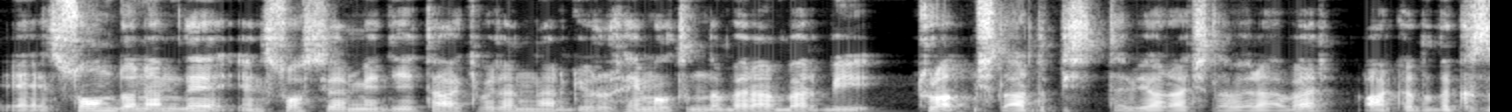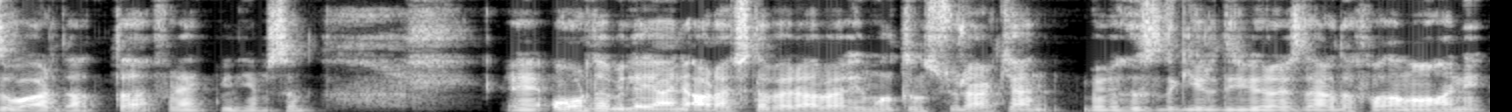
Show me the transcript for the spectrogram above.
E, son dönemde yani sosyal medyayı takip edenler görür Hamilton'la beraber bir tur atmışlardı pistte bir araçla beraber. Arkada da kızı vardı hatta Frank Williams'ın. E, orada bile yani araçla beraber Hamilton sürerken böyle hızlı girdiği virajlarda falan o hani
